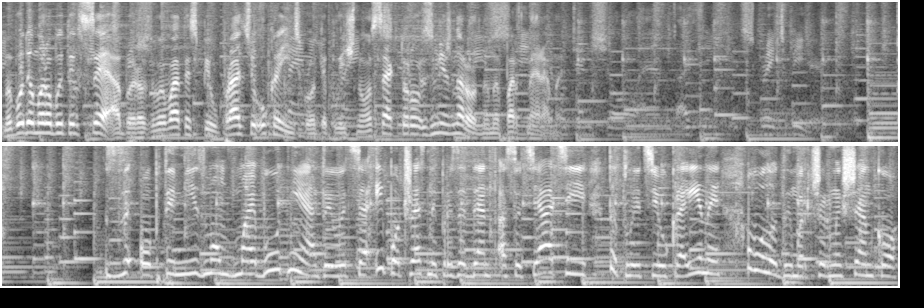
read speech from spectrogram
Ми будемо робити все, аби розвивати співпрацю українського тепличного сектору з міжнародними партнерами. З оптимізмом в майбутнє дивиться і почесний президент Асоціації теплиці України Володимир Чернишенко.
